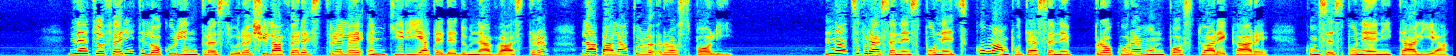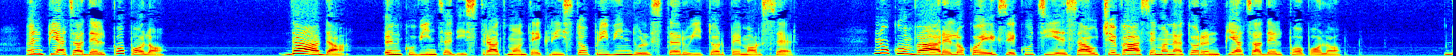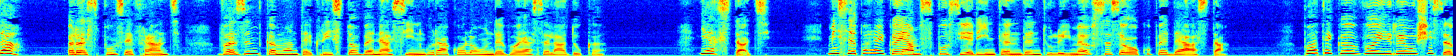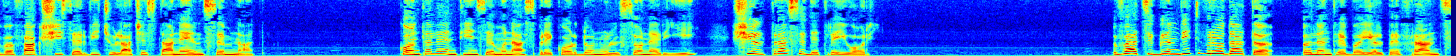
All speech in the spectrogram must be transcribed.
ne-ați oferit locuri în trăsură și la ferestrele închiriate de dumneavoastră la Palatul Rospoli. N-ați vrea să ne spuneți cum am putea să ne procurăm un post oarecare, cum se spune în Italia, în piața del Popolo?" Da, da," în cuvință distrat Montecristo privindu-l stăruitor pe Morser. Nu cumva are loc o execuție sau ceva asemănător în piața del Popolo?" Da," răspunse Franț, văzând că Monte Cristo venea singur acolo unde voia să-l aducă. Ia stați! Mi se pare că i-am spus ieri intendentului meu să se ocupe de asta. Poate că voi reuși să vă fac și serviciul acesta neînsemnat." Contele întinse mâna spre cordonul soneriei și îl trase de trei ori. V-ați gândit vreodată?" îl întrebă el pe Franț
